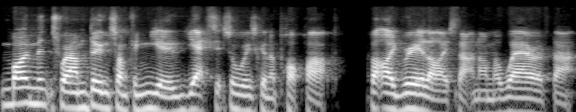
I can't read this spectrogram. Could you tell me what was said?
moments where I'm doing something new, yes, it's always going to pop up. But I realize that and I'm aware of that.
